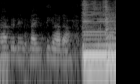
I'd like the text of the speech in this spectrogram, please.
190 Ada.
